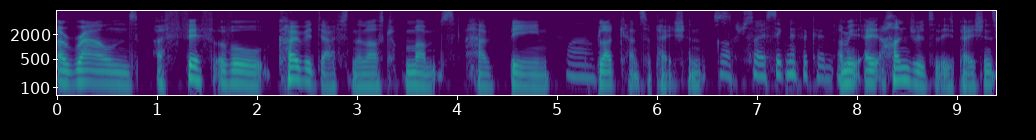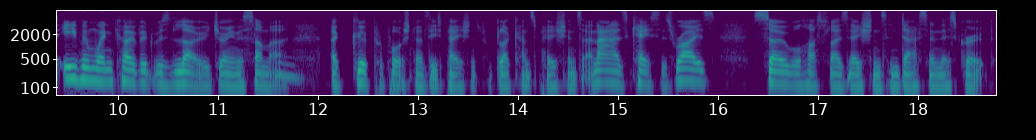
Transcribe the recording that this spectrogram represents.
around a fifth of all COVID deaths in the last couple of months have been Wow. blood cancer patients. Gosh, so significant. I mean, eh, hundreds of these patients, even when COVID was low during the summer, a good proportion of these patients were blood cancer patients. And as cases rise, so will hospitalizations and deaths in this group.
